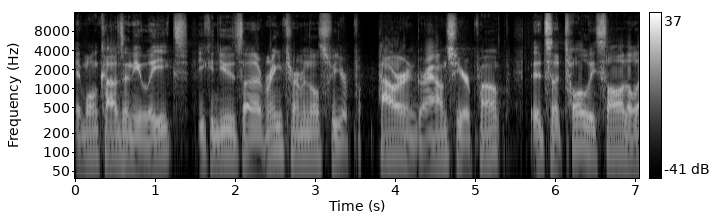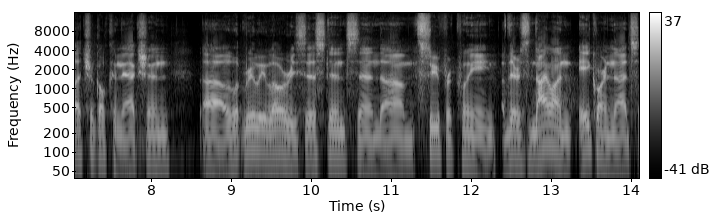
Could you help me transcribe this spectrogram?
It won't cause any leaks. You can use uh, ring terminals for your power and grounds for your pump. It's a totally solid electrical connection, uh, really low resistance, and um, super clean. There's nylon acorn nuts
